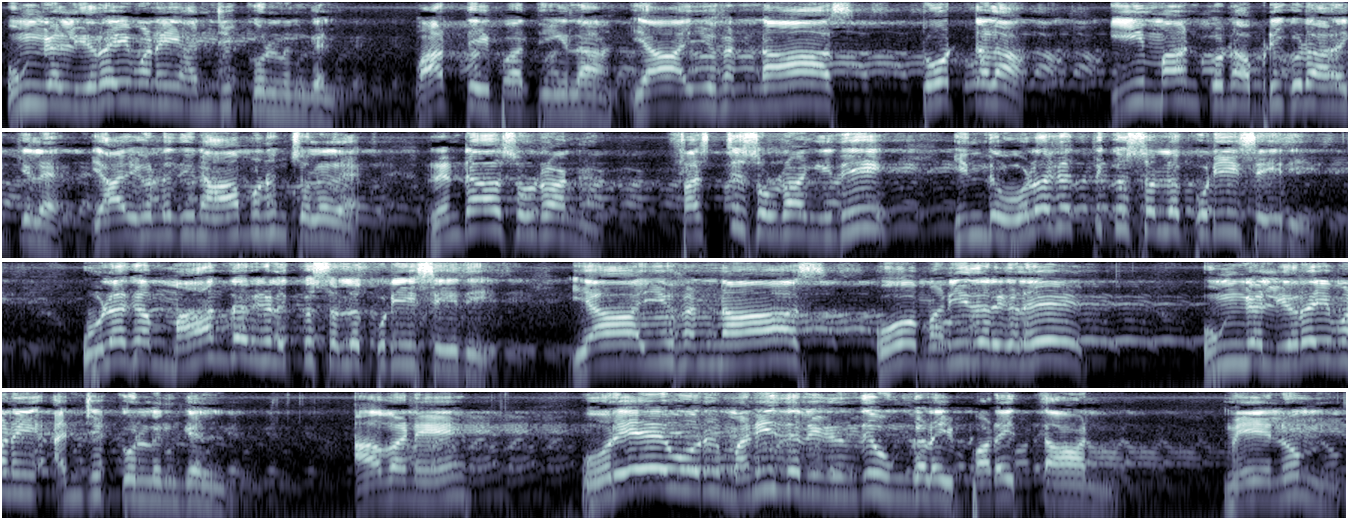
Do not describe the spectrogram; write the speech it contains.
உங்கள் இறைவனை அஞ்சிக் கொள்ளுங்கள் வார்த்தை பார்த்தீங்களா யா யுகன்னாஸ் டோட்டலா ஈமான் கொண்டு அப்படி கூட அழைக்கல யா யுகல்லதீன் ஆமனும் சொல்லல ரெண்டாவது சொல்றாங்க ஃபர்ஸ்ட் சொல்றாங்க இது இந்த உலகத்துக்கு சொல்லக்கூடிய செய்தி. உலக மாந்தர்களுக்கு சொல்லக்கூடிய செய்தி. யா யுகன்னாஸ் ஓ மனிதர்களே உங்கள் இறைவனை அஞ்சு கொள்ளுங்கள். அவனே ஒரே ஒரு மனிதரிலிருந்து உங்களை படைத்தான். மேலும்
